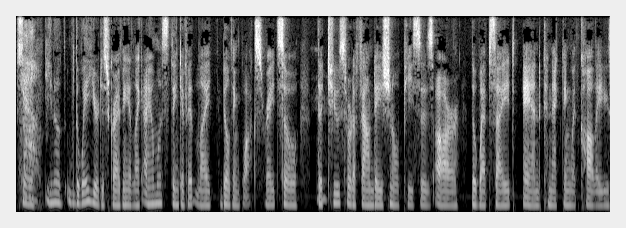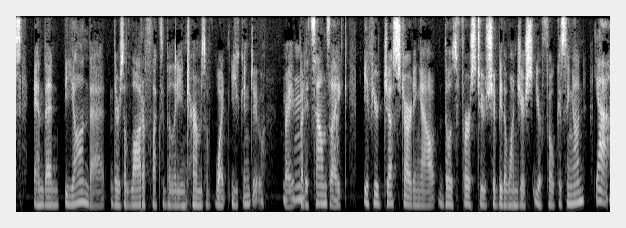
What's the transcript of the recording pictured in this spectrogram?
So, yeah. you know, the way you're describing it, like I almost think of it like building blocks, right? So the mm. two sort of foundational pieces are the website and connecting with colleagues. And then beyond that, there's a lot of flexibility in terms of what you can do. Right. Mm-hmm. But it sounds like yeah. if you're just starting out, those first two should be the ones you're, you're focusing on. Yeah.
